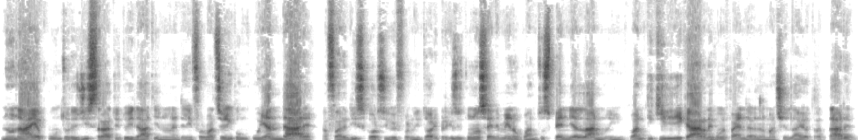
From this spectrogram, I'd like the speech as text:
non hai appunto registrato i tuoi dati e non hai delle informazioni con cui andare a fare discorsi con i fornitori, perché se tu non sai nemmeno quanto spendi all'anno in quanti chili di carne, come fai ad andare dal macellaio a trattare?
